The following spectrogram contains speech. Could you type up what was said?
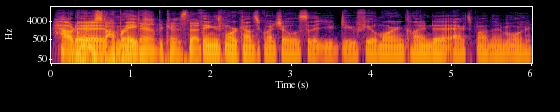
how I'm to going stop right there because that things more consequential so that you do feel more inclined to act upon them or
